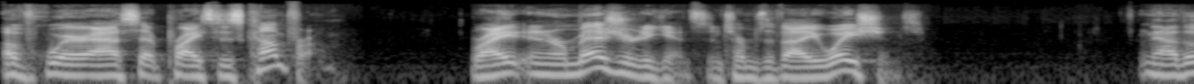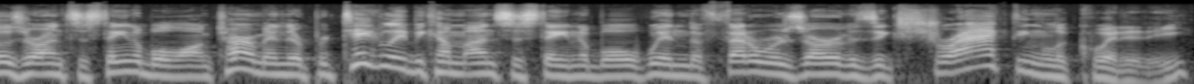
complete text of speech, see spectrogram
of where asset prices come from, right? And are measured against in terms of valuations. Now, those are unsustainable long term, and they're particularly become unsustainable when the Federal Reserve is extracting liquidity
